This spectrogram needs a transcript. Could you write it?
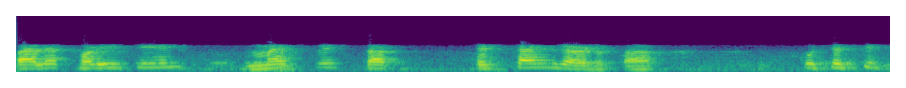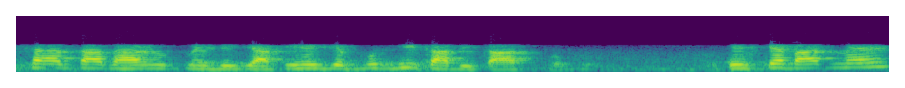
पहले थोड़ी सी मैट्रिक तक, स्टैंडर्ड तक, कुछ शिक्षा साधारण रूप में दी जाती है जो बुद्धि का विकास हो। इसके बाद में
